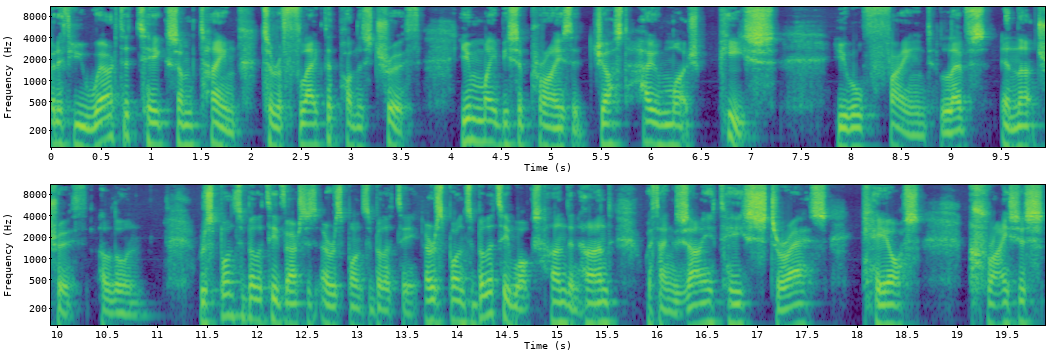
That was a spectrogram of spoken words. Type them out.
But if you were to take some time to reflect upon this truth, you might be surprised at just how much peace you will find lives in that truth alone. Responsibility versus irresponsibility. Irresponsibility walks hand in hand with anxiety, stress, chaos, crisis,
